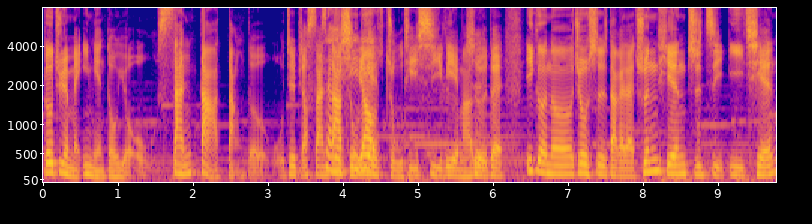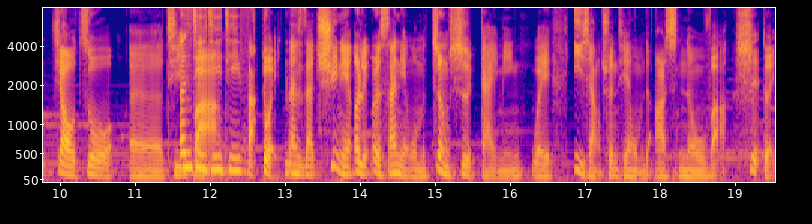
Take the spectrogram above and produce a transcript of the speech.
歌剧院每一年都有三大档的，我觉得比较三大主要主题系列嘛，对不对？一个呢，就是大概在春天之际，以前叫做。呃，N T T T 法。对，嗯、但是在去年二零二三年，我们正式改名为异想春天，我们的 Ars Nova 是。对，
